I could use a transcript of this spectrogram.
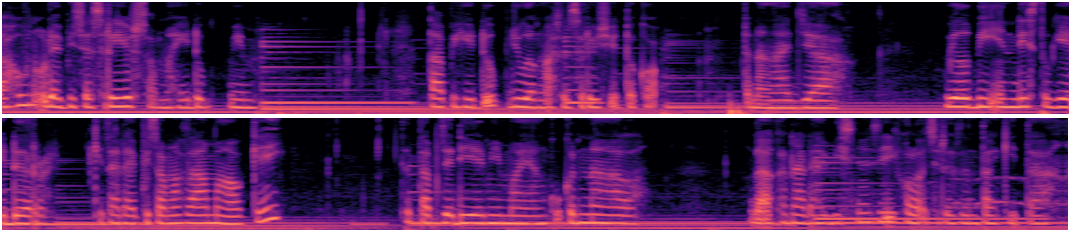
tahun udah bisa serius sama hidup Mim. Tapi hidup juga gak seserius itu kok. Tenang aja. We'll be in this together. Kita hadapi sama-sama, oke? Okay? Tetap jadi Mima yang ku kenal nggak akan ada habisnya sih kalau cerita tentang kita.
